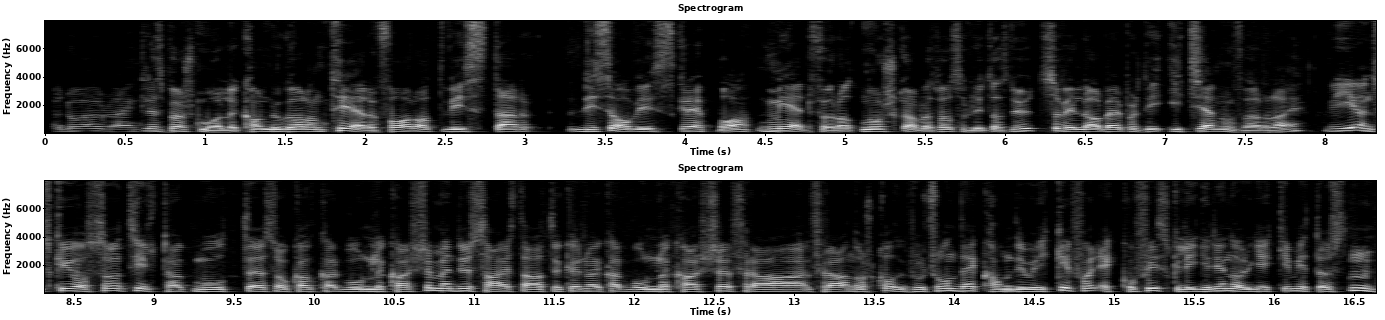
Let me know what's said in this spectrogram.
Da er det enkle spørsmålet, Kan du garantere for at hvis der, disse avgiftsgrepene medfører at norske arbeidsplasser flyttes ut, så vil Arbeiderpartiet ikke gjennomføre dem? Vi ønsker jo også tiltak mot eh, såkalt karbonlekkasje, men du sa i stad at det kunne være karbonlekkasje fra, fra, norsk oljeproduksjon. Det kan det jo ikke, for Ekofisk ligger i Norge, ikke i Midtøsten.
